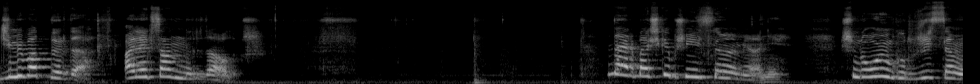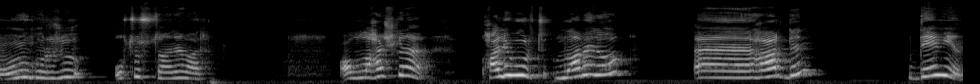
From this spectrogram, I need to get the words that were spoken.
Jimmy Butler da. Alexander da olur. Der başka bir şey istemem yani. Şimdi oyun kurucu istemem. Oyun kurucu 30 tane var. Allah aşkına. Hollywood, Lamelo, eee, Harden, Damian.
